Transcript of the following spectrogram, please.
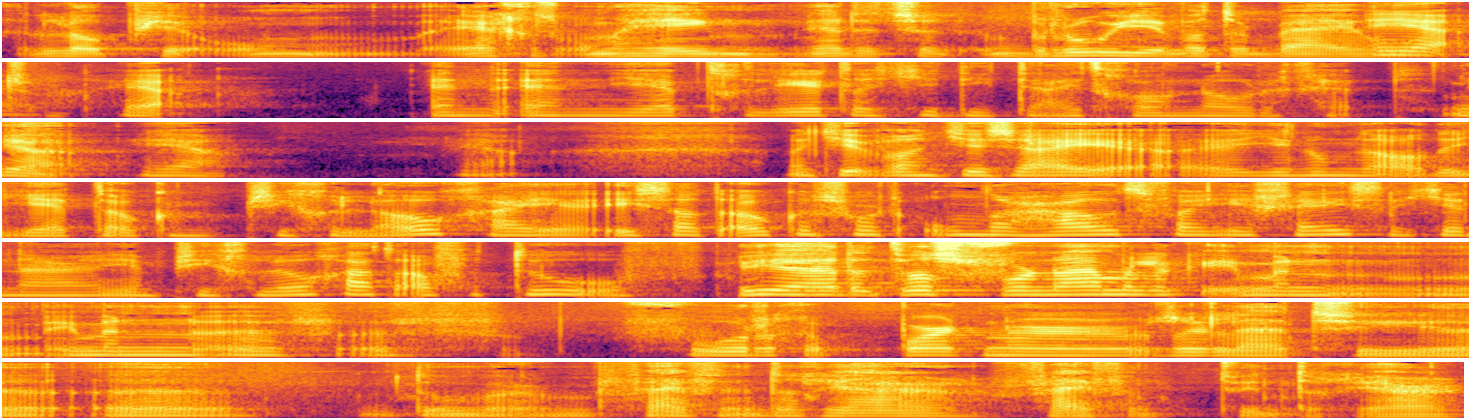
loop je om, ergens omheen. Ja, dat is broeien wat erbij hoort. Ja, ja. En, en je hebt geleerd dat je die tijd gewoon nodig hebt. ja. Ja, ja. Want je, want je zei, eh, je noemde al, je hebt ook een psycholoog. Ga je, is dat ook een soort onderhoud van je geest? Dat je naar een psycholoog gaat af en toe? Of? Ja, dat was voornamelijk in mijn, in mijn eh, v- vorige partnerrelatie. eh, eh, toen we 25 jaar, 25 jaar,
